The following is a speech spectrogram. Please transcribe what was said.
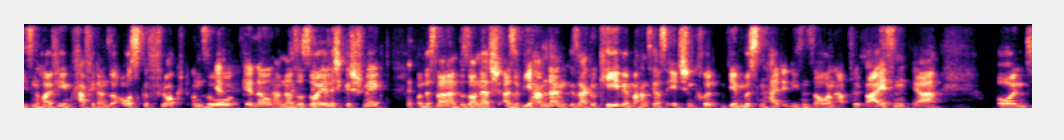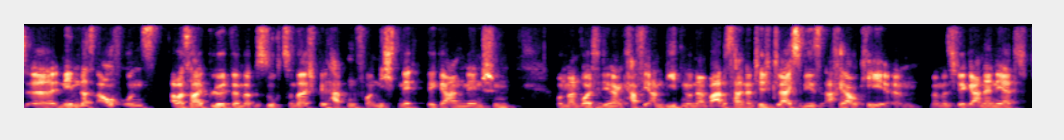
die sind häufig im Kaffee dann so ausgeflockt und so, ja, genau. haben dann so säuerlich geschmeckt. Und das war dann besonders, also wir haben dann gesagt, okay, wir machen es ja aus ethischen Gründen, wir müssen halt in diesen sauren Apfel beißen, ja, und äh, nehmen das auf uns. Aber es war halt blöd, wenn wir Besuch zum Beispiel hatten von nicht veganen Menschen und man wollte denen einen Kaffee anbieten und dann war das halt natürlich gleich so dieses, ach ja, okay, ähm, wenn man sich vegan ernährt,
